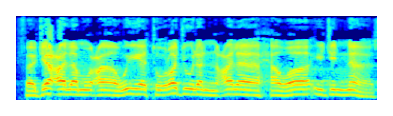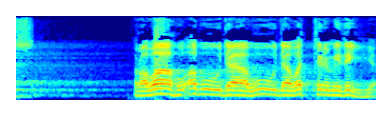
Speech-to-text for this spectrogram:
فجعل معاوية رجلا على حوائج الناس. رواه أبو داود والترمذي.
